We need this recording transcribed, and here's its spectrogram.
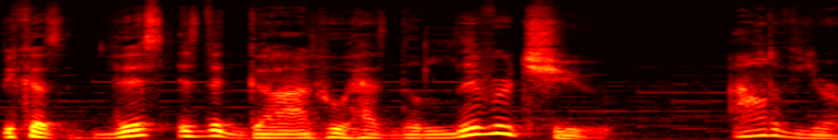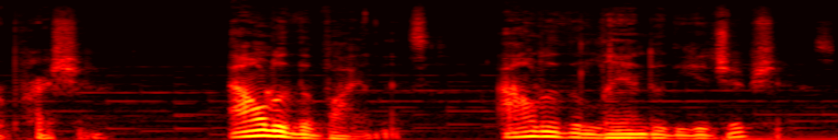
because this is the God who has delivered you out of your oppression, out of the violence, out of the land of the Egyptians.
